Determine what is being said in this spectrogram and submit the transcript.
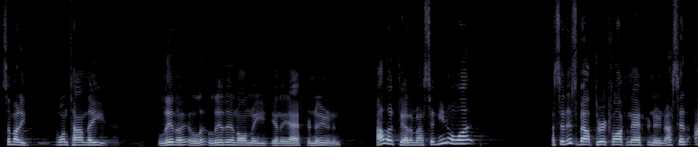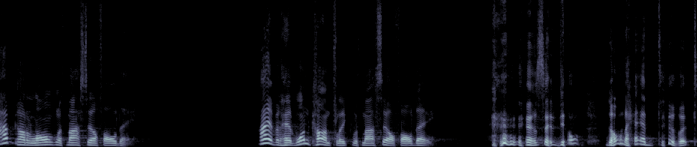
somebody one time they Uh, lit, lit in on me in the afternoon, and I looked at him. I said, "You know what?" I said, "It's about three o'clock in the afternoon." I said, "I've got along with myself all day. I haven't had one conflict with myself all day." I said, don't, don't add to it.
